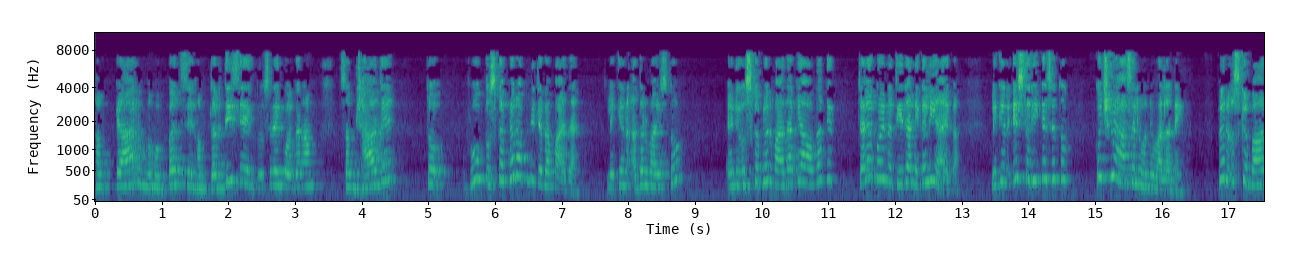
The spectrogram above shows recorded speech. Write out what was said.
ہم پیار، محبت سے ہم دردی سے ایک دوسرے کو اگر ہم سمجھا دیں، تو وہ اس کا پھر اپنی جگہ فائدہ ہے۔ لیکن ادر وائز تو یعنی اس کا پھر فائدہ کیا ہوگا کہ چلے کوئی نتیجہ نکل ہی آئے گا۔ لیکن اس طریقے سے تو کچھ بھی حاصل ہونے والا نہیں۔ پھر اس کے بعد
